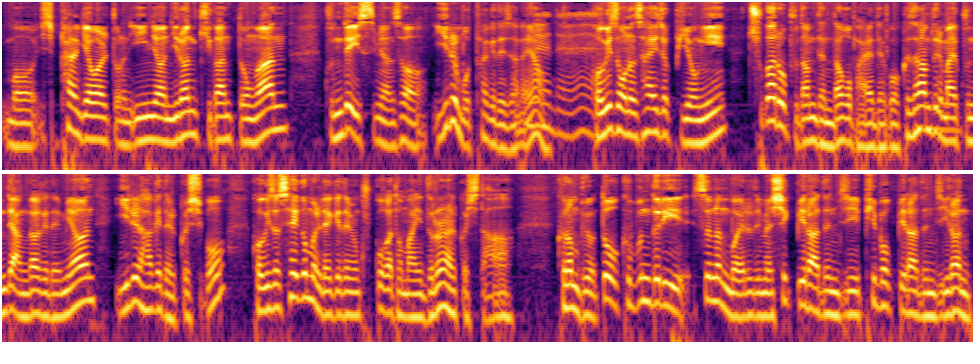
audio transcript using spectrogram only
뭐 18개월 또는 2년 이런 기간 동안 군대에 있으면서 일을 못 하게 되잖아요. 네네. 거기서 오는 사회적 비용이 추가로 부담된다고 봐야 되고 그 사람들이 만약 군대 안 가게 되면 일을 하게 될 것이고 거기서 세금을 내게 되면 국고가 더 많이 늘어날 것이다. 그런 비용 또 그분들이 쓰는 뭐 예를 들면 식비라든지 피복비라든지 이런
